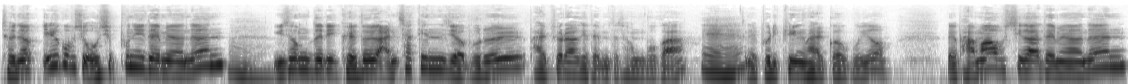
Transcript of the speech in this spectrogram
저녁 7시 50분이 되면은 예. 위성들이 궤도에 안착했는지 여부를 발표를 하게 됩니다. 정부가 예. 네, 브리핑을 할 거고요. 밤 9시가 되면은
